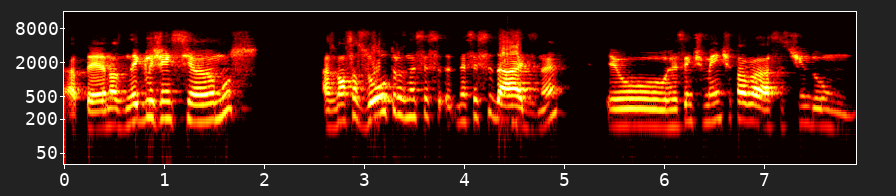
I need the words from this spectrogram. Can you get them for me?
até nós negligenciamos as nossas outras necessidades, né? Eu recentemente estava assistindo um,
